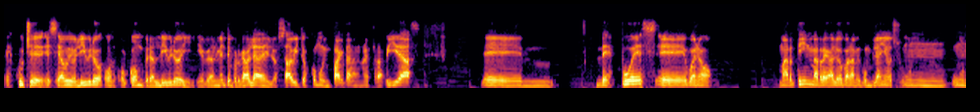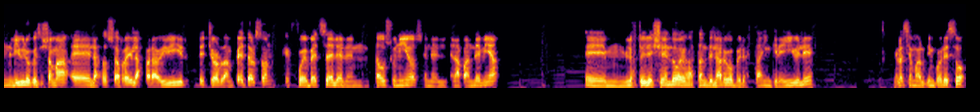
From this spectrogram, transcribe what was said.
escuche ese audiolibro o, o compre el libro y, y, realmente porque habla de los hábitos, cómo impactan en nuestras vidas. Eh, después, bueno, Martín me regaló para mi cumpleaños un, libro que se llama eh, Las 12 reglas para vivir de Jordan Peterson, que fue bestseller en Estados Unidos en, el, en la pandemia. Eh, lo estoy leyendo, es bastante largo, pero está increíble. Gracias Martín por eso.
